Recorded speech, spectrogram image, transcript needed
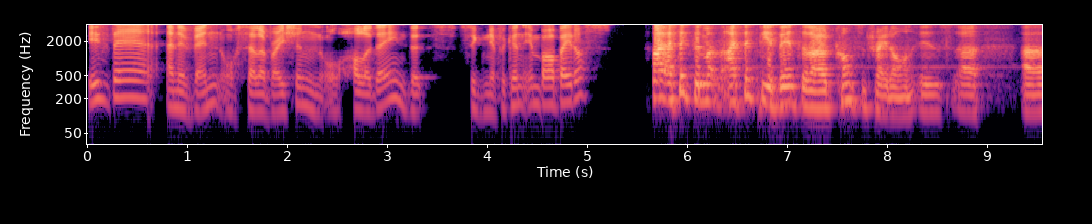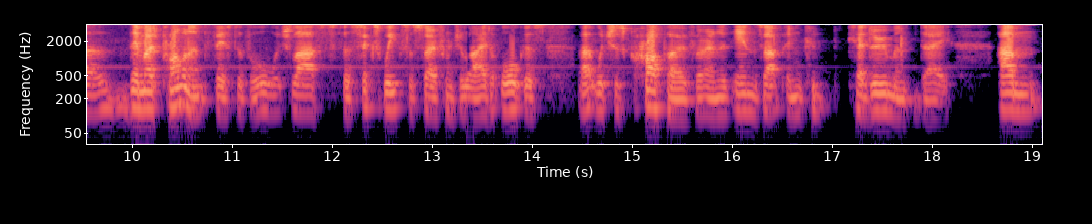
is there an event or celebration or holiday that's significant in Barbados? I think the I think the event that I would concentrate on is uh, uh, their most prominent festival, which lasts for six weeks or so from July to August, uh, which is crop over, and it ends up in Kadooment Day. Um,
